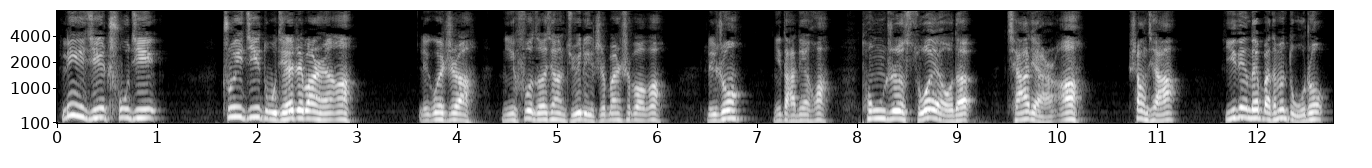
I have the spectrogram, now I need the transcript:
立即出击，追击堵截这帮人啊！李桂枝啊，你负责向局里值班室报告。李忠，你打电话通知所有的卡点啊，上卡，一定得把他们堵住。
